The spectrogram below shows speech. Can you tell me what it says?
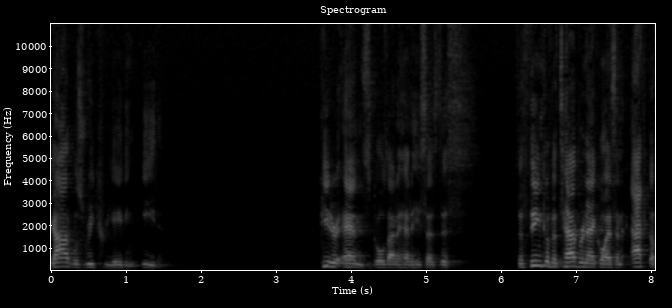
God was recreating Eden. Peter Enns, goes on ahead, and he says this To think of the tabernacle as an act of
